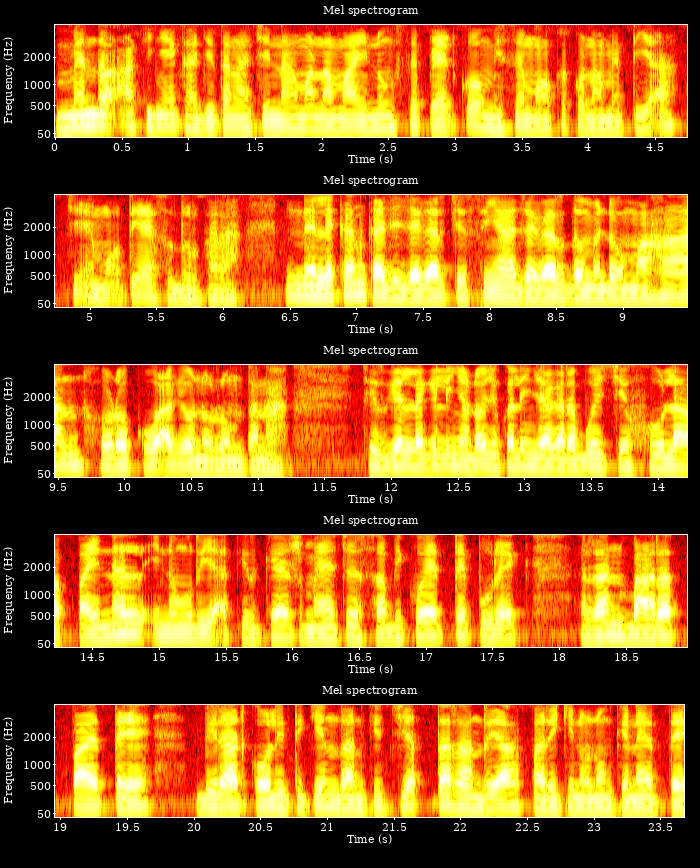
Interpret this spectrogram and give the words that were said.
आकिने काजी तना ची नामा नामा इनुंग से पेट को मिसे मौका को नामेतिया ची एमोतिया एसो दुरकारा नेलेकन काजी जगर ची सिया जगर दो मेंडो महान होड़ो को आगे अनुरूम तना चिरगेल लगिलिंग ओडो जोकालिंग जगर बुए ची होला फाइनल इनुंग रिया क्रिकेट मैच सभी को एते पूरे रन भारत पाएते विराट कोहली तिकिन रन की छिहत्तर रन रिया पारिकिन उनुंग केनेते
